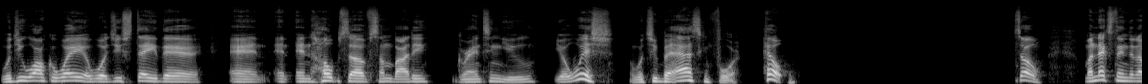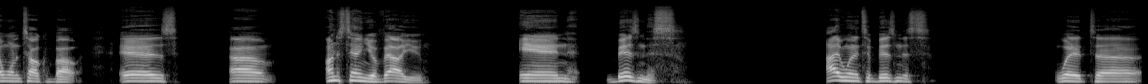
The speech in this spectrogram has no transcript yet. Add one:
Would you walk away or would you stay there and in, in hopes of somebody granting you your wish, what you've been asking for? Help. So, my next thing that I want to talk about is um, understanding your value in business. I went into business with uh,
